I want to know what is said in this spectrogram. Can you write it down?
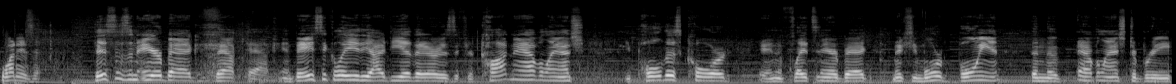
What is it? This is an airbag backpack. And basically the idea there is if you're caught in an avalanche, you pull this cord and inflates an airbag, makes you more buoyant than the avalanche debris.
